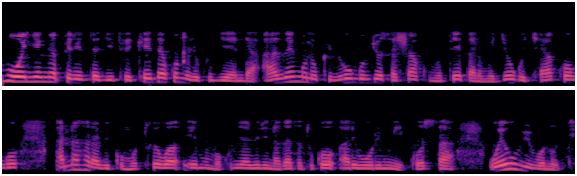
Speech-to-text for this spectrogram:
ubonye nka perezida Gisekedi akomeje kugenda azengunuka ibihugu byose ashaka umutekano mu gihugu cya Congo anaharabika umutwe wa emu makumyabiri na gatatu ko ari wo uri mu ikosa. Wowe ubibona ute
